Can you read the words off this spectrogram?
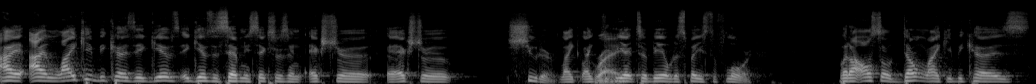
I, I like it because it gives it gives the 76ers an extra an extra shooter, like like to, be, to be able to space the floor. But I also don't like it because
